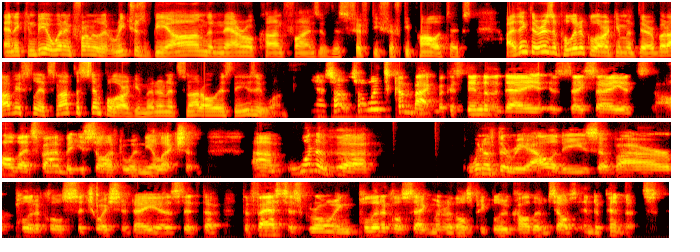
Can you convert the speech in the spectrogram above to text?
And it can be a winning formula that reaches beyond the narrow confines of this 50 50 politics. I think there is a political argument there, but obviously it's not the simple argument and it's not always the easy one. Yeah, so, so let's come back because at the end of the day, as they say, it's all that's fine, but you still have to win the election. Um, one of the one of the realities of our political situation today is that the, the fastest growing political segment are those people who call themselves independents.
